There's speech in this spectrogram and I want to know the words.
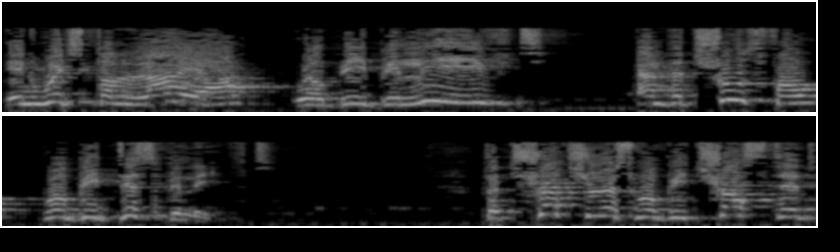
in which the liar will be believed and the truthful will be disbelieved. The treacherous will be trusted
